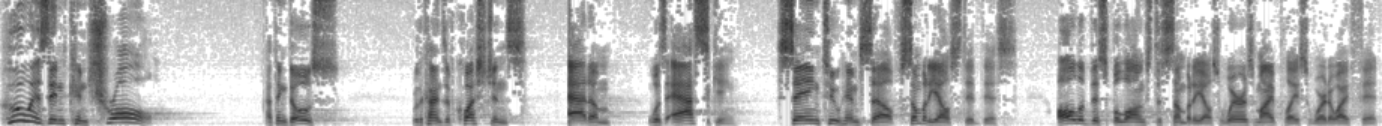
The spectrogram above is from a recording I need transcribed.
Who is in control? I think those were the kinds of questions Adam was asking, saying to himself, Somebody else did this. All of this belongs to somebody else. Where is my place? Where do I fit?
